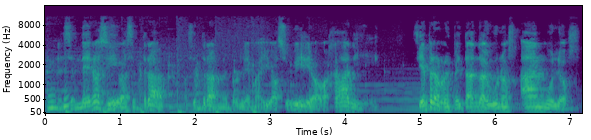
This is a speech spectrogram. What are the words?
El sendero sí vas a entrar, vas a entrar, no hay problema. Y va a subir y va a bajar y siempre respetando algunos ángulos,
